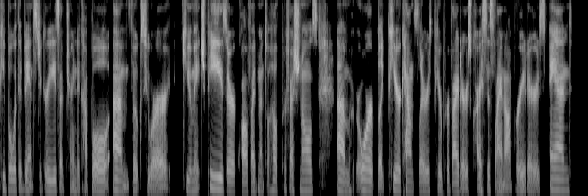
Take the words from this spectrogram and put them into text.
people with advanced degrees. I've trained a couple um, folks who are QMHPs or qualified mental health professionals, um, or like peer counselors, peer providers, crisis line operators. And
